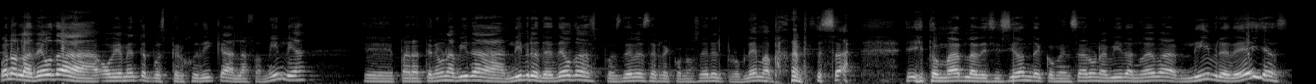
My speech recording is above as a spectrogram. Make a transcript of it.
Bueno, la deuda obviamente pues perjudica a la familia. Eh, para tener una vida libre de deudas, pues debes de reconocer el problema para empezar y tomar la decisión de comenzar una vida nueva libre de ellas.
